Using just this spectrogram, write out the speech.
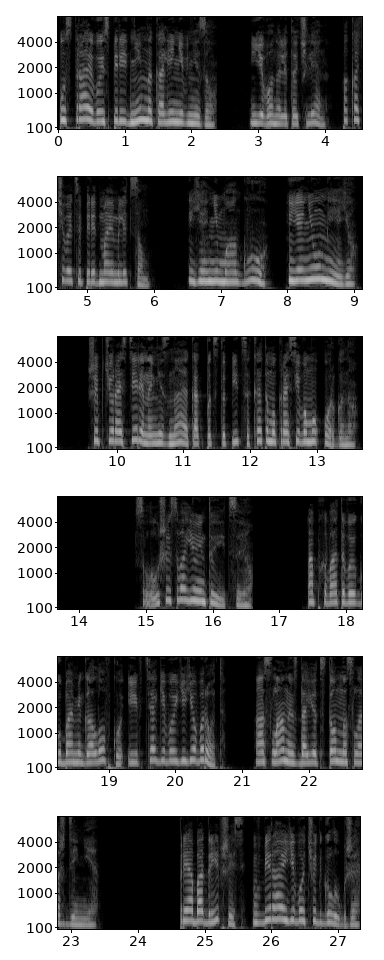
Устраиваюсь перед ним на колени внизу. Его налитой член покачивается перед моим лицом. Я не могу, я не умею. Шепчу растерянно, не зная, как подступиться к этому красивому органу. Слушай свою интуицию. Обхватываю губами головку и втягиваю ее в рот. Аслан издает стон наслаждения. Приободрившись, вбираю его чуть глубже.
